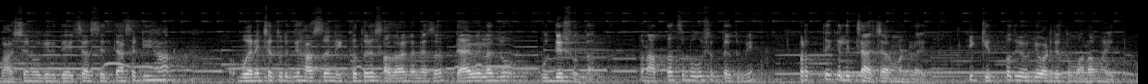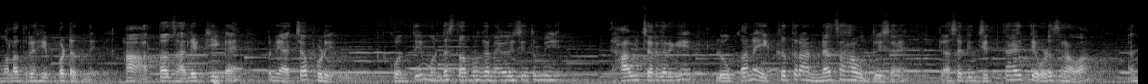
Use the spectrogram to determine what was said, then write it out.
भाषण वगैरे द्यायचं असेल त्यासाठी हा गणेश चतुर्थी हा सण एकत्र साजरा करण्याचा त्यावेळेला जो उद्देश होता. पण आत्ताचं बघू शकताय तुम्ही प्रत्येक गल्लीत चार चार मंडळ आहेत. ही कितपत योग्य वाटते तुम्हाला माहीत? मला तर हे पटत नाही. हां आता झाले ठीक आहे पण याच्यापुढे कोणतेही मंडळ स्थापन करण्याऐवजी तुम्ही हा विचार करा की लोकांना एकत्र आणण्याचा हा उद्देश आहे. त्यासाठी जितकं आहे तेवढंच राहावा आणि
